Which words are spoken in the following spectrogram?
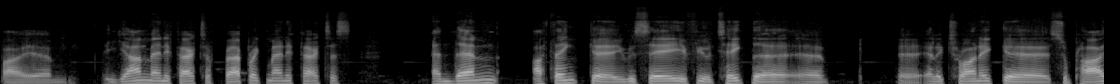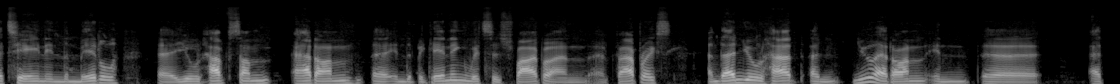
by um, yarn manufacturers, fabric manufacturers, and then I think uh, you could say if you take the uh, uh, electronic supply chain in the middle. You'll have some add-on in the beginning, which is fiber and, and fabrics, and then you'll have a new add-on in at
